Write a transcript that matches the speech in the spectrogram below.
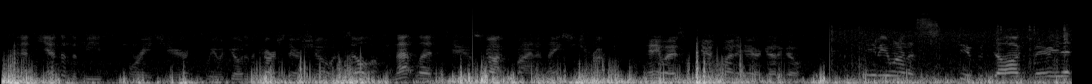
And at the end of the B4H year, we would go to the Carstairs show and sell them. And that led to Scott buying a nice truck. Anyways, can't find it here. Gotta go. Maybe one of the stupid dogs buried it.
